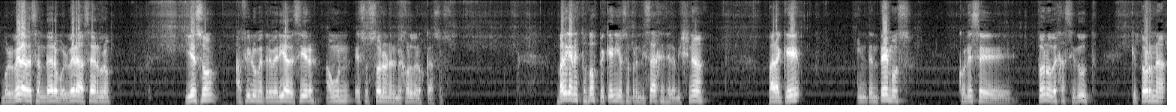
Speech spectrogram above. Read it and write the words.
volver a descender, volver a hacerlo. Y eso, a Filu me atrevería a decir, aún eso solo en el mejor de los casos. Valgan estos dos pequeños aprendizajes de la Mishnah para que intentemos con ese tono de Hasidut que torna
